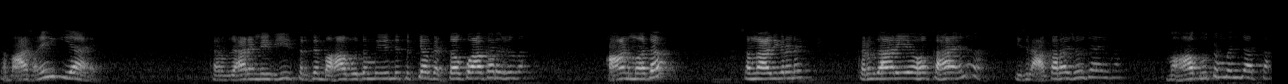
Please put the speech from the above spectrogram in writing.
समास नहीं किया है। कर्मधारे में भी इस तरह से महाभूतम तो क्या कहता को आकर आण मद समाधिकरण है। कर्मधार ये हो कहा है ना इसलिए आकार हो जाएगा। महाभूतम बन जाता।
